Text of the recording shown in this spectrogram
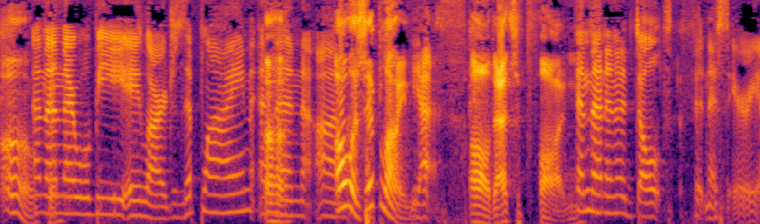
oh, And then there will be a large zip line, and Uh-huh. then um, oh, a zip line. yes, Oh, that's fun. and then an adult fitness area.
